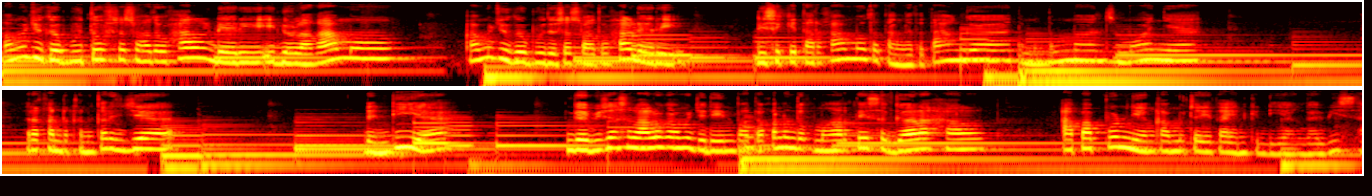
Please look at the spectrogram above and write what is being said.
Kamu juga butuh sesuatu hal dari idola kamu. Kamu juga butuh sesuatu hal dari di sekitar kamu tetangga-tetangga teman-teman semuanya. Rekan-rekan kerja dan dia gak bisa selalu kamu jadiin patokan untuk mengerti segala hal apa pun yang kamu ceritain ke dia gak bisa.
